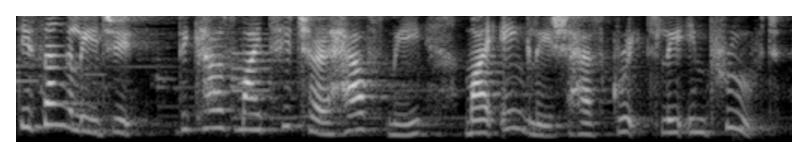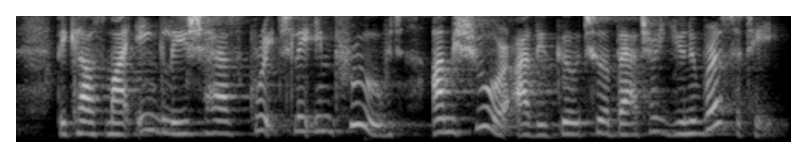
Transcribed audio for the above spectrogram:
第三个例句，Because my teacher helps me, my English has greatly improved. Because my English has greatly improved, I'm sure I will go to a better university.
